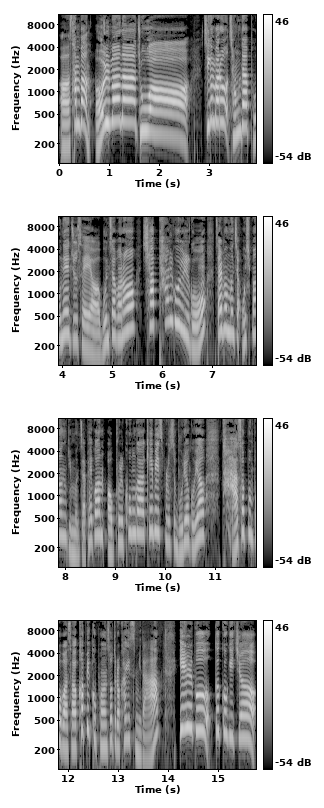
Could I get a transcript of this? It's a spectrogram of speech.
어, 3번, 얼마나 좋아! 지금 바로 정답 보내주세요. 문자번호 샵8910 짧은 문자 50원 긴 문자 100원 어플 콩과 KBS 플러스 무료고요. 다섯 분 뽑아서 커피 쿠폰 쏘도록 하겠습니다. 1부 끝곡이죠.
